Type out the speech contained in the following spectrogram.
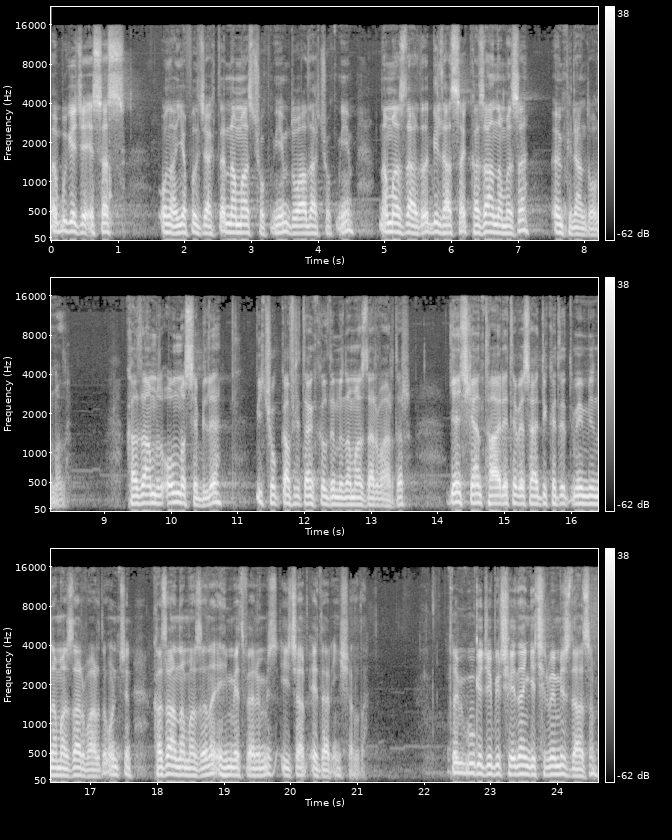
Ve bu gece esas olan yapılacaktır. Namaz çok mühim, dualar çok mühim. Namazlarda da bilhassa kaza namazı ön planda olmalı. Kazamız olmasa bile birçok gafletten kıldığımız namazlar vardır. Gençken taharete vesaire dikkat etmemiz namazlar vardı. Onun için kaza namazlarına ehemmiyet vermemiz icap eder inşallah. Tabii bu gece bir şeyden geçirmemiz lazım.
